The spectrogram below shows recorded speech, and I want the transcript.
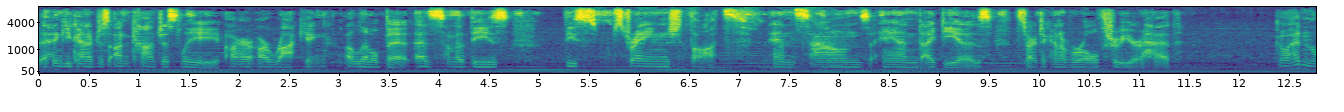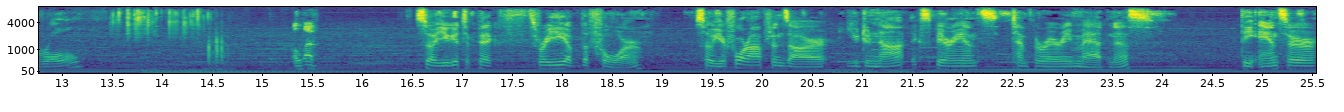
I think you kind of just unconsciously are, are rocking a little bit as some of these these strange thoughts and sounds and ideas start to kind of roll through your head. Go ahead and roll. 11. So you get to pick three of the four. So your four options are you do not experience temporary madness. The answer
